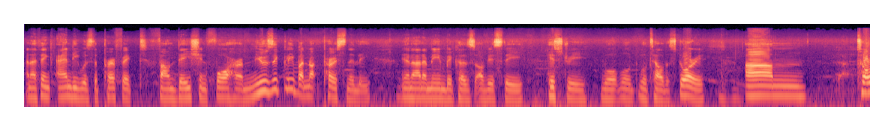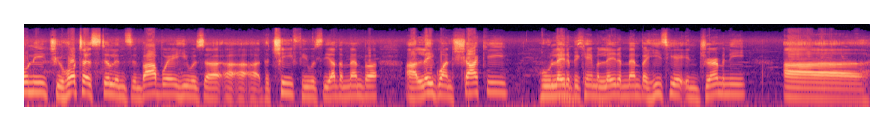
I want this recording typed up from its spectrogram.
And I think Andy was the perfect foundation for her musically, but not personally. You know what I mean? Because obviously history will will, will tell the story. Um, Tony Chihota is still in Zimbabwe. He was uh, uh, uh, the chief. He was the other member. Uh, Legwan Shaki, who later became a later member. He's here in Germany. Uh,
